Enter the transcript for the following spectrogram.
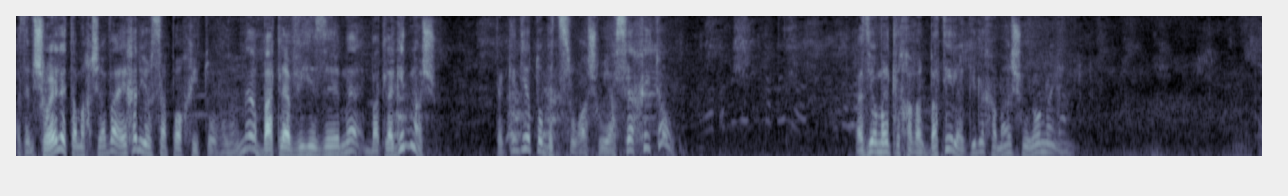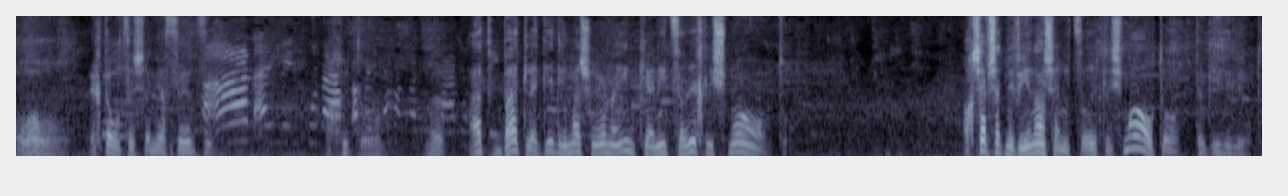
אז אני שואל את המחשבה, איך אני עושה פה הכי טוב? אז אני אומר, באת להביא איזה, באת להגיד משהו. תגידי אותו בצורה שהוא יעשה הכי טוב. ואז היא אומרת לך, אבל באתי להגיד לך משהו לא נעים. או, איך אתה רוצה שאני אעשה את זה הכי טוב? את באת להגיד לי משהו לא נעים כי אני צריך לשמוע אותו. עכשיו שאת מבינה שאני צריך לשמוע אותו, תגידי לי אותו.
